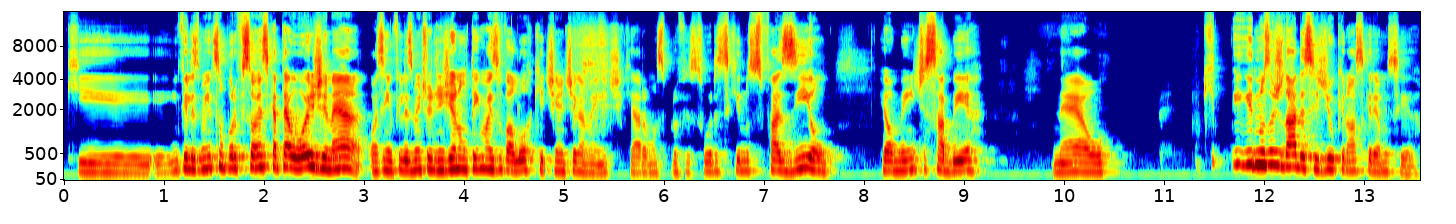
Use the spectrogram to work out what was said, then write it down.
que infelizmente são profissões que até hoje, né, assim, infelizmente hoje em dia não tem mais o valor que tinha antigamente, que eram as professoras que nos faziam realmente saber, né, o que, e nos ajudar a decidir o que nós queremos ser.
